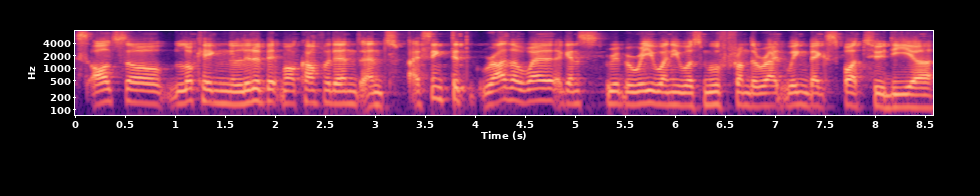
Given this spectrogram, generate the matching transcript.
is also looking a little bit more confident and I think did rather well against Ribery when he was moved from the right wing back spot to the uh,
